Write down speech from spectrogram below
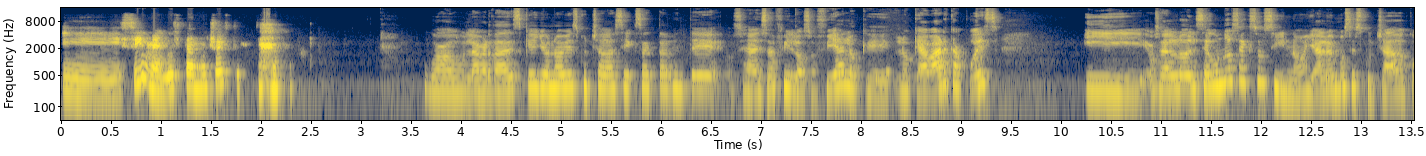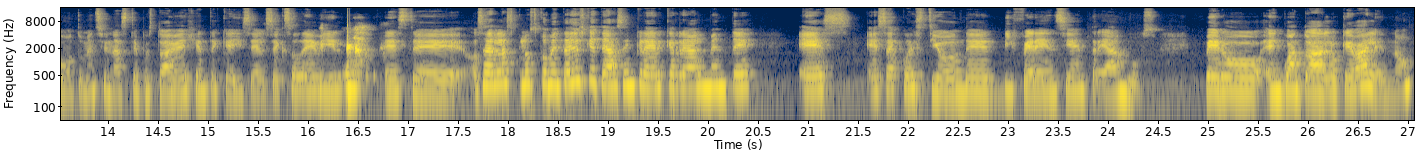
y sí, me gusta mucho esto. Wow, la verdad es que yo no había escuchado así exactamente, o sea, esa filosofía, lo que, lo que abarca, pues. Y, o sea, lo del segundo sexo sí, ¿no? Ya lo hemos escuchado, como tú mencionaste, pues todavía hay gente que dice el sexo débil, este, o sea, los comentarios que te hacen creer que realmente es esa cuestión de diferencia entre ambos, pero en cuanto a lo que valen, ¿no?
